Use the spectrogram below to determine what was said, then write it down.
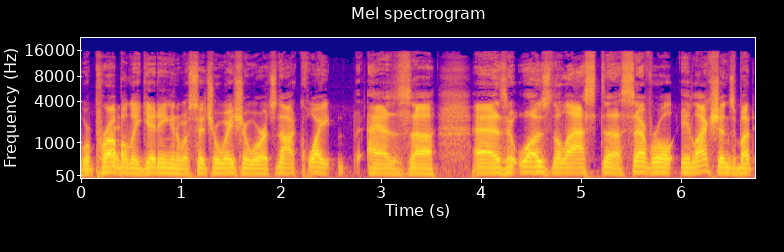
we're probably right. getting into a situation where it's not quite as uh, as it was the last uh, several elections. But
